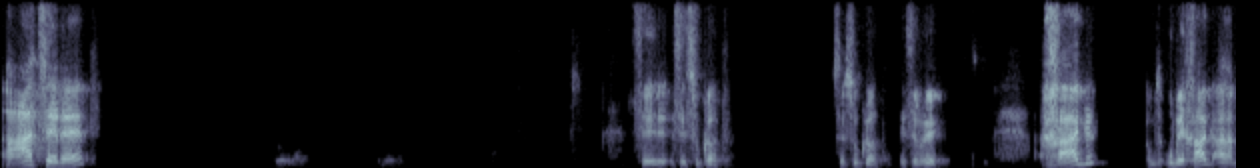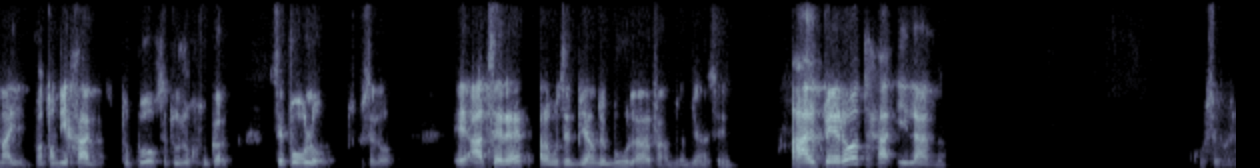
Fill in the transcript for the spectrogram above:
À Atzeret, c'est Sukkot. C'est Sukkot. Et c'est vrai. Chag, ou Bechag à la. Quand on dit Chag tout court, c'est toujours Sukkot. C'est pour l'eau, parce que c'est l'eau. Et Atzeret, alors vous êtes bien debout là, enfin vous êtes bien assis. Alperot ha'ilan. Oh, c'est vrai.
